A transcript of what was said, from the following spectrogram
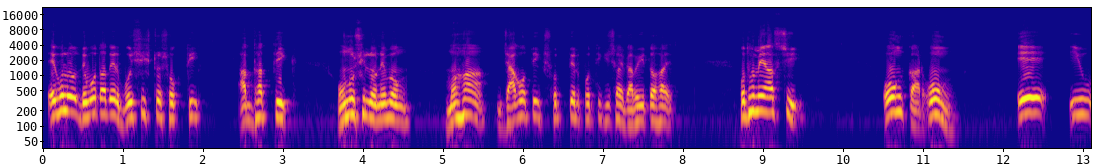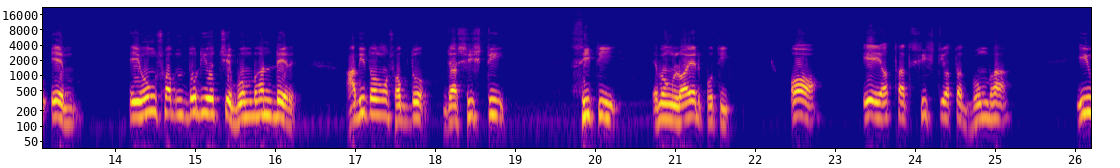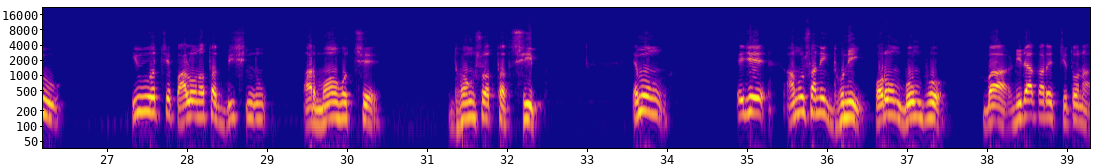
এগুলো দেবতাদের বৈশিষ্ট্য শক্তি আধ্যাত্মিক অনুশীলন এবং মহা জাগতিক সত্যের প্রতীক হিসাবে ব্যবহৃত হয়। প্রথমে আসছি ওঙ্কার, ওং এ ইউ এম এই ওং শব্দটি হচ্ছে ব্রহ্মাণ্ডের আদিতম শব্দ যা সৃষ্টি, স্মৃতি এবং লয়ের প্রতীক। অ, এ অর্থাৎ সৃষ্টি অর্থাৎ ব্রহ্মা। ইউ ইউ হচ্ছে পালন অর্থাৎ বিষ্ণু। আর ম হচ্ছে ধ্বংস অর্থাৎ শিব। এবং এই যে আনুষ্ঠানিক ধ্বনি, পরম ব্রহ্ম বা নিরাকারের চেতনা,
